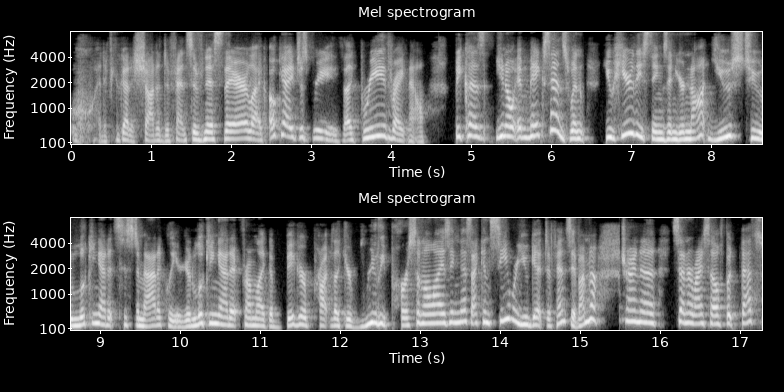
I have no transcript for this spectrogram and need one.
Ooh, and if you got a shot of defensiveness there, like, okay, just breathe, like breathe right now. Because, you know, it makes sense when you hear these things and you're not used to looking at it systematically or you're looking at it from like a bigger, pro- like you're really personalizing this. I can see where you get defensive. I'm not trying to center myself, but that's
